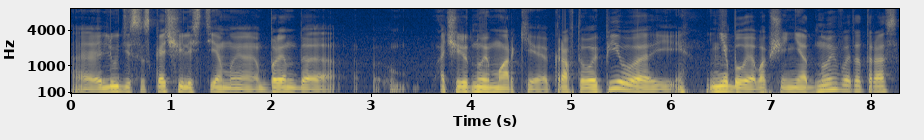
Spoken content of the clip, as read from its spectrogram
э, люди соскочили с темы бренда очередной марки крафтового пива, и не было вообще ни одной в этот раз.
